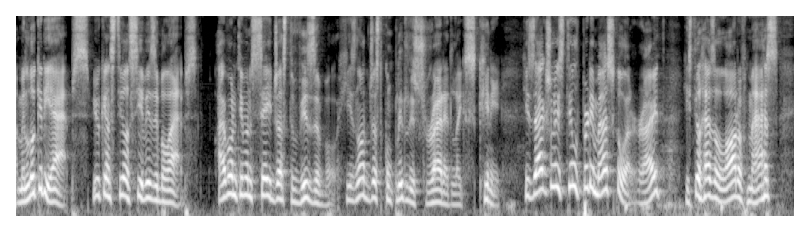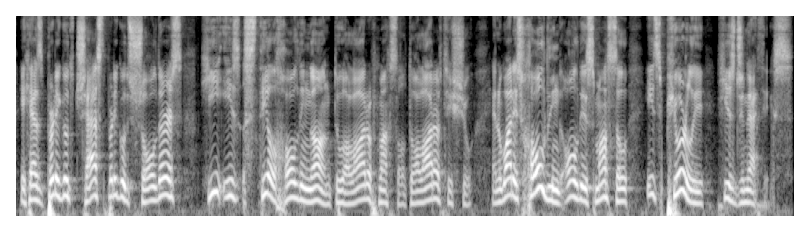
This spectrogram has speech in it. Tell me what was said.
I mean, look at the abs. You can still see visible abs. I won't even say just visible. He's not just completely shredded like skinny. He's actually still pretty muscular, right? He still has a lot of mass. He has pretty good chest, pretty good shoulders. He is still holding on to a lot of muscle, to a lot of tissue. And what is holding all this muscle is purely his genetics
